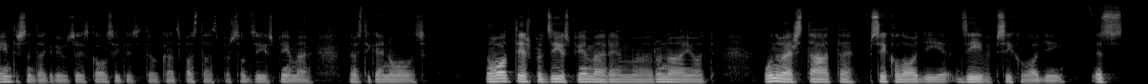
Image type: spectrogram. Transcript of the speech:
Interesanti, arī uzreiz klausīties, ja tev kāds pastāsta par savu dzīves piemēru, nevis tikai nolasa. Nu, ot, tieši par dzīves piemēriem runājot, universitāte, psiholoģija, dzīve, psiholoģija. Es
